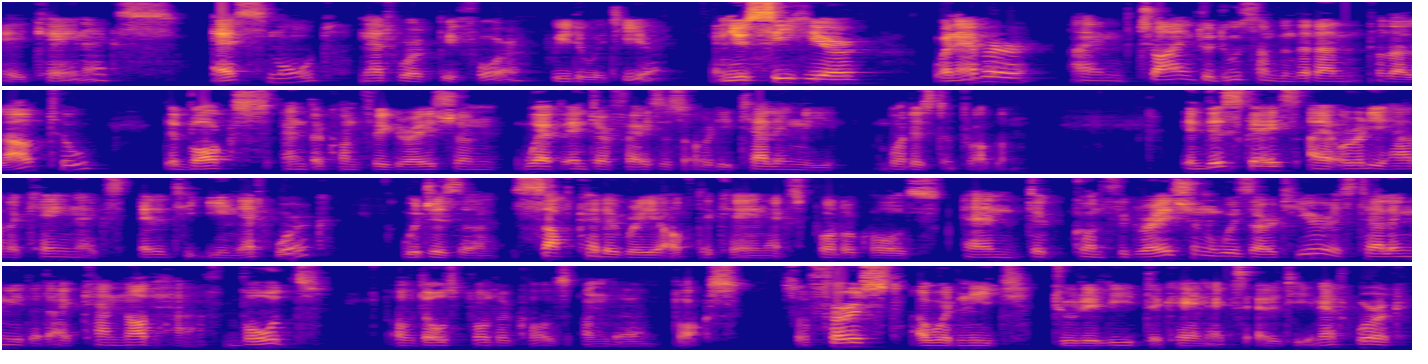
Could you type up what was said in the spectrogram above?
a KNX S mode network before, we do it here. And you see here, whenever I'm trying to do something that I'm not allowed to, the box and the configuration web interface is already telling me what is the problem. In this case, I already have a KNX LTE network, which is a subcategory of the KNX protocols. And the configuration wizard here is telling me that I cannot have both of those protocols on the box. So first, I would need to delete the KNX LTE network.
